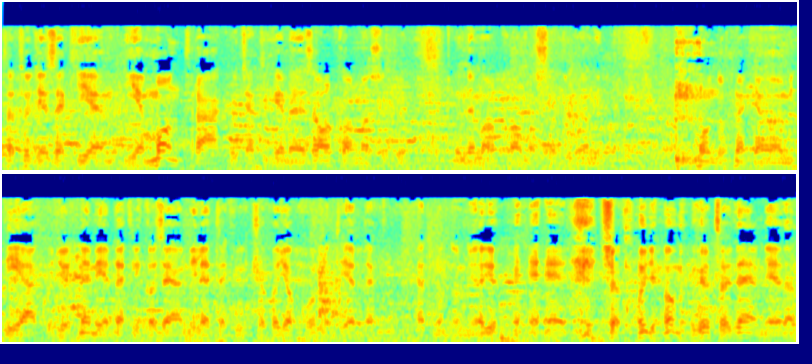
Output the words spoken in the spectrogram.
Tehát, hogy ezek ilyen, ilyen mantrák, hogy hát igen, ez alkalmazható, nem alkalmazható, amit mondok nekem valami diák, hogy ők nem érdeklik az elméletek, ők csak a gyakorlat érdeklik. Hát mondom, jó, csak hogy mögött, hogy elmélet.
